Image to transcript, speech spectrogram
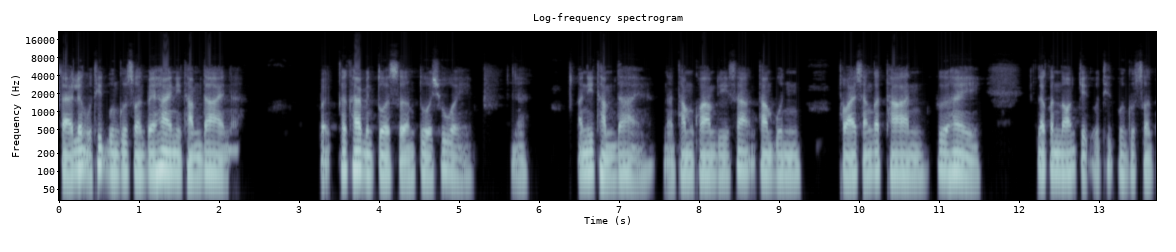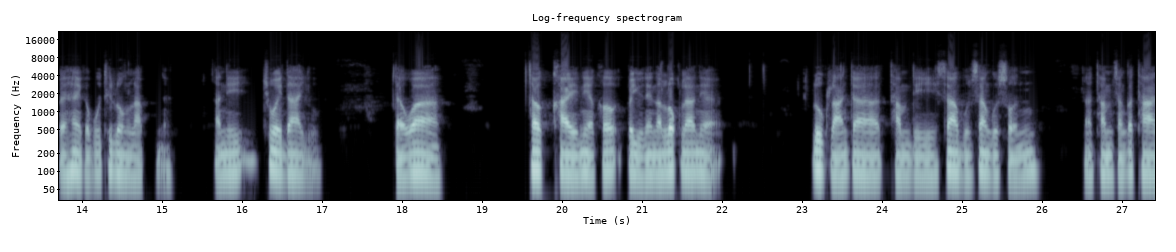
แต่เรื่องอุทิศบุญกุศลไปให้นี่ทำได้นะคล้ายๆเป็นตัวเสริมตัวช่วยนะอันนี้ทำได้นะทำความดีสร้างทำบุญถวายสังฆทานเพื่อให้ แล้วก็น้อมจิตอุทิศบุญกุศลไปให้กับผู้ที่ล่วงลับนะอันนี้ช่วยได้อยู่ แต่ว่าถ้าใครเนี่ยเขาไปอยู่ในนรกแล้วเนี่ย ลูกหลานจะทำดีสร้างบุญสร้างกุศลนะทำสังฆทาน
